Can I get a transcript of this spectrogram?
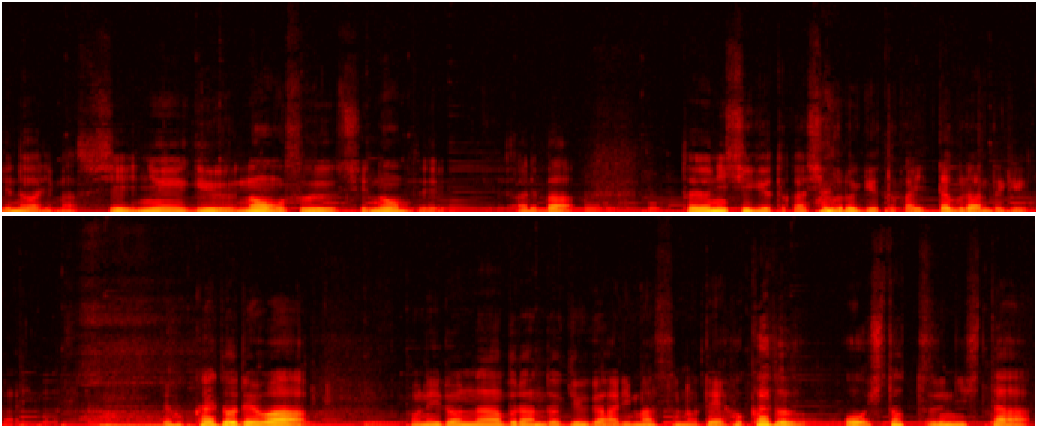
うのがありますし、乳牛のお寿司のであれば豊西牛とか士幌牛とかいったブランド牛があります。で北海道ではこのいろんなブランド牛がありますので北海道を一つにした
